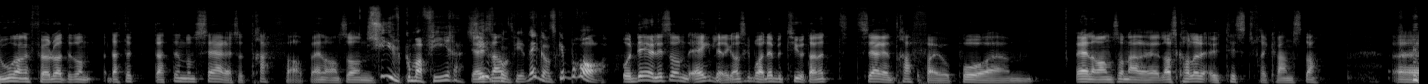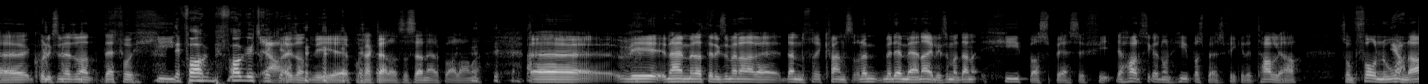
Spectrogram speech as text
Noen ganger føler du at det sånn dette, dette er en sånn serie som treffer på en eller annen sånn 7,4. Ja, 7,4. Det er ganske bra. Og det er jo litt sånn, egentlig er det ganske bra. Det betyr jo at denne serien treffer jo på um, en eller annen sånn der La oss kalle det autistfrekvens, da. Eh, hvor liksom det er sånn at det er for hy... Det er fag, Ja, faguttrykket. det er sant. Vi er prosjektledere som ser ned på alle andre. Uh, vi, nei, men at det liksom er den, der, den frekvensen Og det, med det mener jeg liksom at den hyperspesifikke Det har sikkert noen hyperspesifikke detaljer som for noen, Ja. da,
